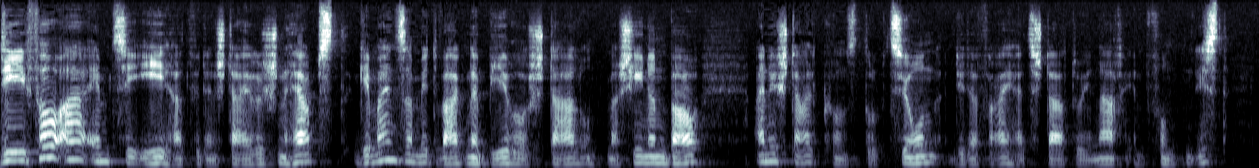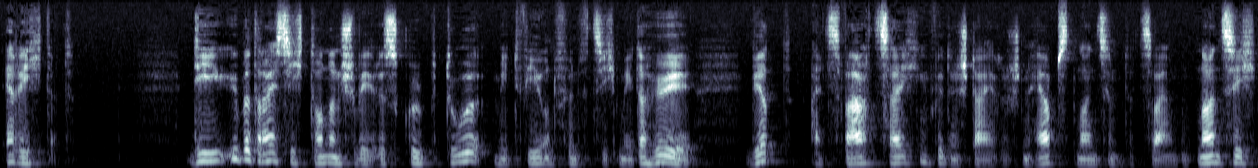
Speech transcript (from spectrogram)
Die VAMCE hat für den steirischen Herbst gemeinsam mit Wagner Biro Stahl- und Maschinenbau eine Stahlkonstruktion, die der Freiheitsstatue nachempfunden ist, errichtet. Die über 30 Tonnen schwere Skulptur mit 54 Meter Höhe wird als Wahrzeichen für den steirischen Herbst 1992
